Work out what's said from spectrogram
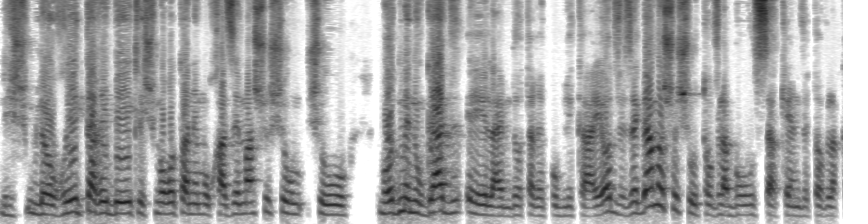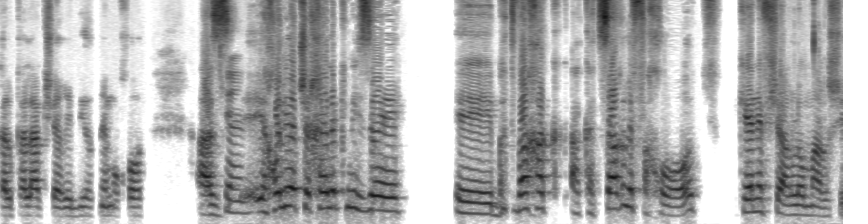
לש, להוריד את הריבית, לשמור אותה נמוכה, זה משהו שהוא, שהוא מאוד מנוגד אה, לעמדות הרפובליקאיות, וזה גם משהו שהוא טוב לבורסה, כן, וטוב לכלכלה כשהריביות נמוכות. אז כן. יכול להיות שחלק מזה, אה, בטווח הקצר לפחות, כן אפשר לומר ש,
